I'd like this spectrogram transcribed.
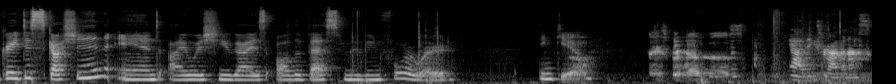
great discussion, and I wish you guys all the best moving forward. Thank you. Thanks for having us. Yeah, thanks for having us.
